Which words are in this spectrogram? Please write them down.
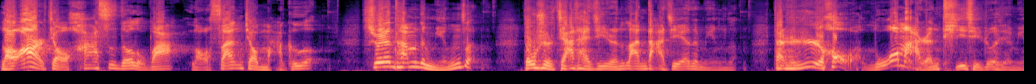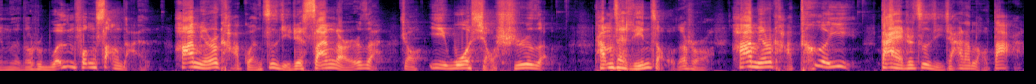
老二叫哈斯德鲁巴，老三叫马哥。虽然他们的名字都是迦太基人烂大街的名字，但是日后罗马人提起这些名字都是闻风丧胆。哈米尔卡管自己这三个儿子叫一窝小狮子。他们在临走的时候，哈米尔卡特意带着自己家的老大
